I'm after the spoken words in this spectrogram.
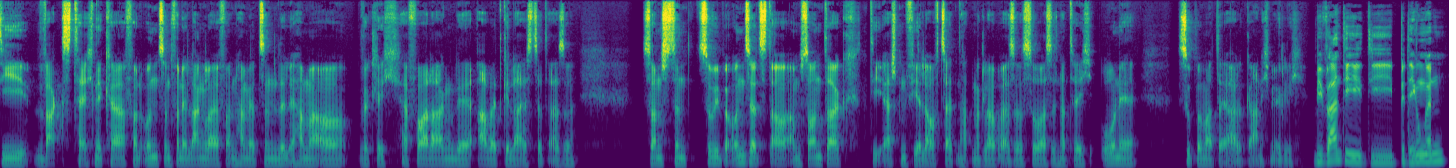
die Wachstechniker von uns und von den Langläufern haben jetzt in Lillehammer auch wirklich hervorragende Arbeit geleistet. Also Sonst sind, so wie bei uns jetzt auch am Sonntag, die ersten vier Laufzeiten hat man, glaube ich. Also sowas ist natürlich ohne Supermaterial gar nicht möglich. Wie waren die, die Bedingungen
